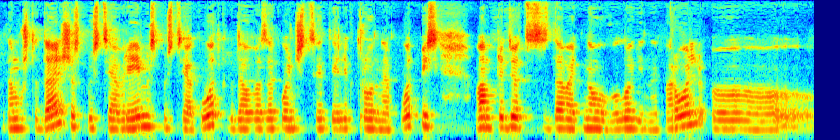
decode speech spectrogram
потому что дальше, спустя время, спустя год, когда у вас закончится эта электронная подпись, вам придется создавать новый логин и пароль, э,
